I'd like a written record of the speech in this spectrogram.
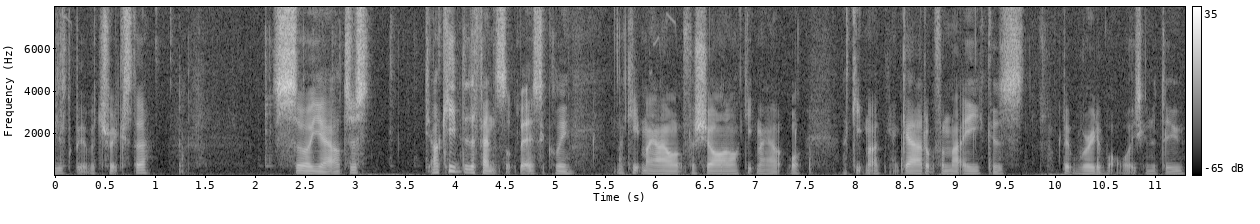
he's a bit of a trickster. So yeah, I'll just, I'll keep the defense up basically. I'll keep my eye out for Sean. I'll keep my out, well, I'll keep my guard up for Mattie because I'm a bit worried about what he's gonna do.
